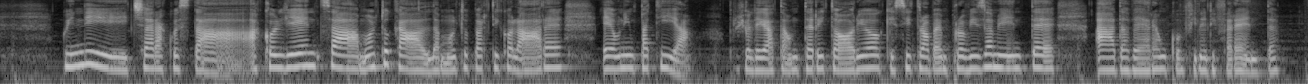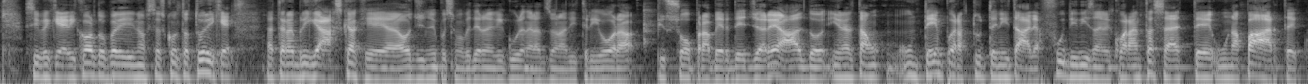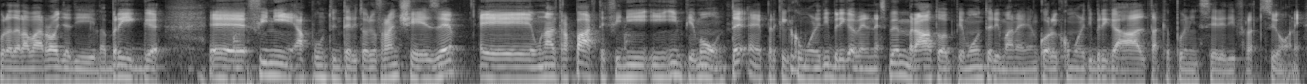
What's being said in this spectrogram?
quindi c'era questa accoglienza molto calda, molto particolare e un'empatia proprio legata a un territorio che si trova improvvisamente ad avere un confine differente. Sì, perché ricordo per i nostri ascoltatori che la terra brigasca, che oggi noi possiamo vedere in Liguria nella zona di Triora, più sopra Verdeggia Realdo, in realtà un, un, tempo era tutta in Italia, fu divisa nel 47, una parte, quella della Varroglia di La Brigue, eh, finì appunto in territorio francese e un'altra parte finì in, in Piemonte, eh, perché il comune di Briga venne smembrato, in Piemonte rimane ancora il comune di Briga Alta, che poi in serie di frazioni.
